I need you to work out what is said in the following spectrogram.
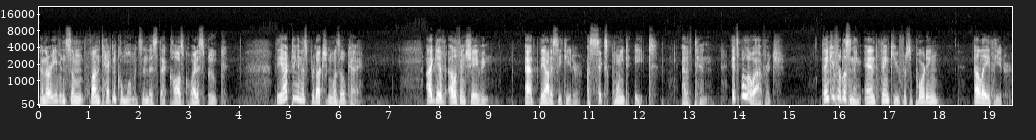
and there are even some fun technical moments in this that cause quite a spook. The acting in this production was okay. I give Elephant Shaving at the Odyssey Theater a 6.8 out of 10. It's below average. Thank you for listening, and thank you for supporting LA Theater.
